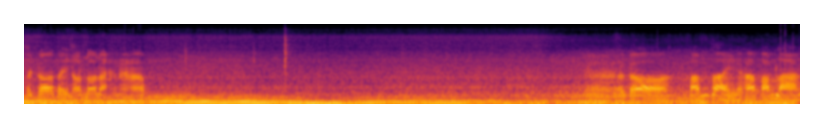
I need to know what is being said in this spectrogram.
แล้วก็ใส่น็อตล้อหลังนะครับแล้วก็ปั๊มใส่นะครับ ปั๊มหลัง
